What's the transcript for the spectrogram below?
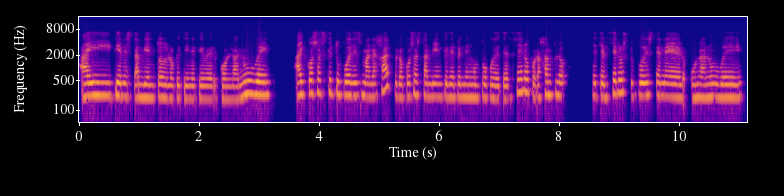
Ahí tienes también todo lo que tiene que ver con la nube. Hay cosas que tú puedes manejar, pero cosas también que dependen un poco de tercero. Por ejemplo, de terceros tú puedes tener una nube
